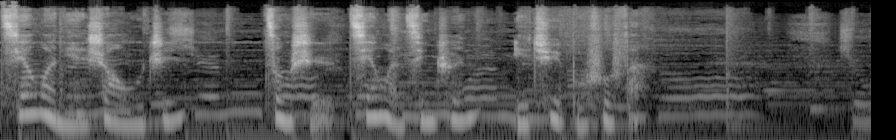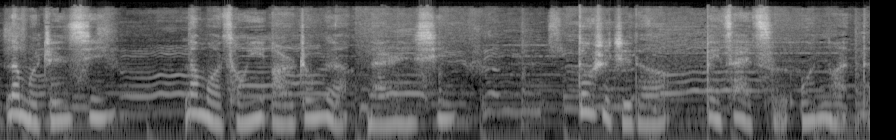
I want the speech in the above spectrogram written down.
千万年少无知，纵使千万青春一去不复返，那么真心，那么从一而终的男人心，都是值得被再次温暖的。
